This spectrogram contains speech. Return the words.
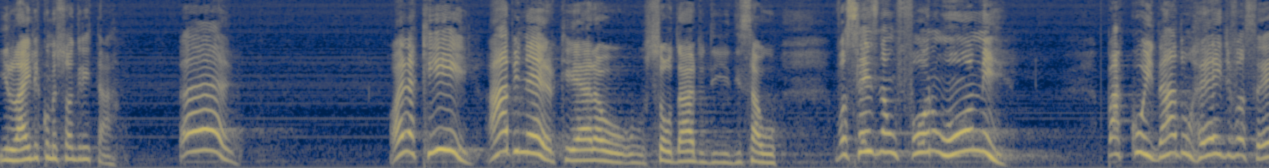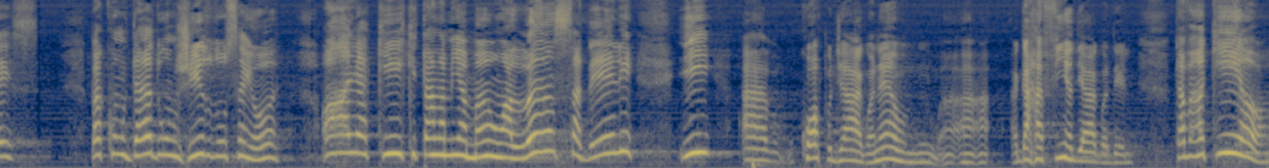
e lá ele começou a gritar: Ei, Olha aqui, Abner, que era o, o soldado de, de Saul. Vocês não foram homem para cuidar do rei de vocês, para cuidar do ungido do Senhor. Olha aqui que está na minha mão a lança dele e a, o copo de água, né? A, a, a garrafinha de água dele. Estava aqui, ó.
